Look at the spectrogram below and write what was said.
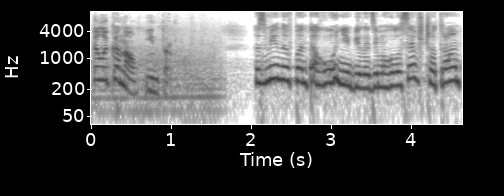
телеканал Інтер. Зміни в Пентагоні. Білий дім оголосив, що Трамп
